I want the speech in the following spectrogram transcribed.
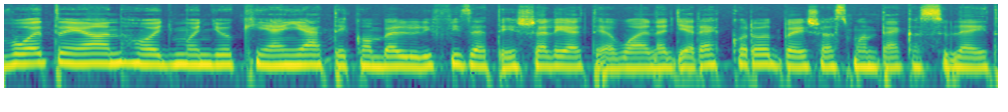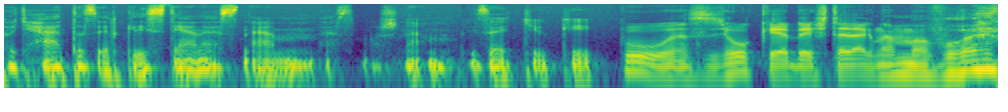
volt olyan, hogy mondjuk ilyen játékon belüli fizetéssel éltél volna gyerekkorodba, és azt mondták a szüleid, hogy hát azért Krisztián, ezt nem, ezt most nem fizetjük ki. Hú, ez egy jó kérdés, tényleg nem ma volt.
